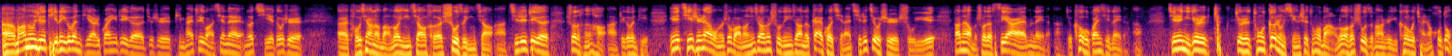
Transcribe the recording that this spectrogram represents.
呃，王同学提了一个问题啊，是关于这个，就是品牌推广，现在很多企业都是，呃，投向了网络营销和数字营销啊。其实这个说的很好啊，这个问题，因为其实呢，我们说网络营销和数字营销呢，概括起来，其实就是属于刚才我们说的 CRM 类的啊，就客户关系类的啊。其实你就是就是通过各种形式，通过网络和数字方式与客户产生互动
